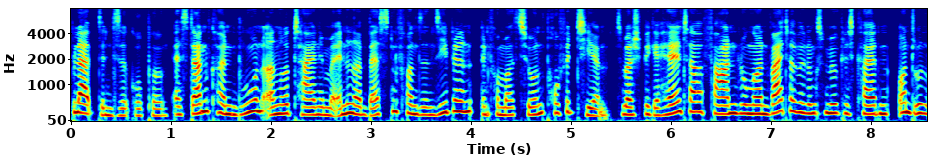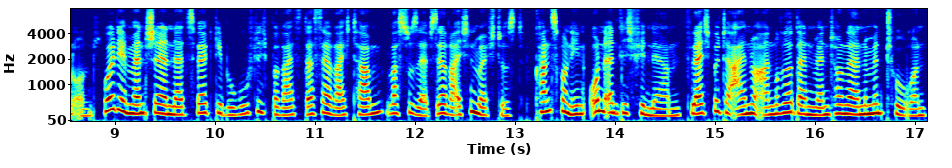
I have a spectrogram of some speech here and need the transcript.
bleibt in dieser Gruppe. Erst dann können du und andere TeilnehmerInnen am besten von sensiblen Informationen profitieren. Zum Beispiel Gehälter, Verhandlungen, Weiterbildungsmöglichkeiten und und und. Hol dir Menschen in ein Netzwerk, die beruflich bereits das erreicht haben, was du selbst erreichen möchtest. Du kannst von ihnen unendlich viel lernen. Vielleicht wird der eine oder andere dein Mentor oder deine Mentorin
